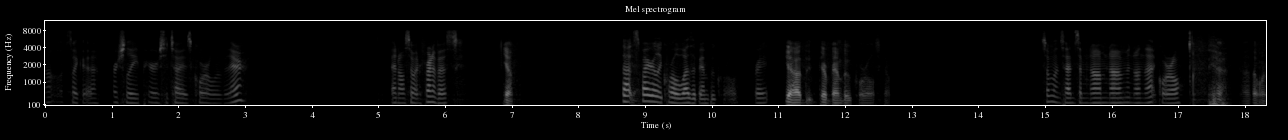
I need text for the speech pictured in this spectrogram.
Oh, looks like a partially parasitized coral over there. And also in front of us. Yeah. That Yeah. spirally coral was a bamboo coral, right? Yeah, they're bamboo corals. Yeah. Someone's had some nom nomming on that coral. Yeah. Uh, that one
